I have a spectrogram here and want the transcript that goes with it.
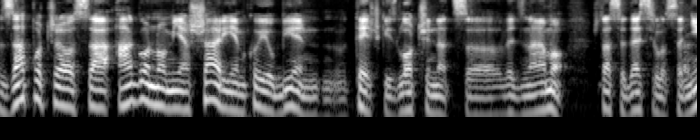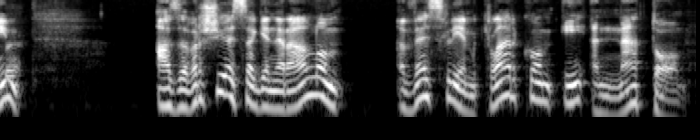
započeo sa Agonom Jašarijem, koji je ubijen teški zločinac, već znamo šta se desilo sa njim, a završio je sa generalnom Veslijem Clarkom i NATO-om.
